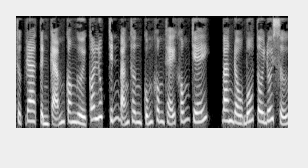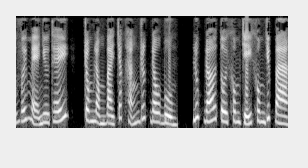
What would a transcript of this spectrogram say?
thực ra tình cảm con người có lúc chính bản thân cũng không thể khống chế, ban đầu bố tôi đối xử với mẹ như thế, trong lòng bà chắc hẳn rất đau buồn, lúc đó tôi không chỉ không giúp bà,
